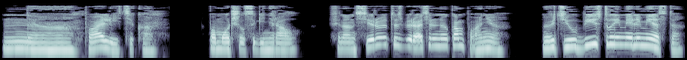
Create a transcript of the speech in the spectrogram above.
«Да, политика», — поморщился генерал. «Финансируют избирательную кампанию. Но ведь и убийства имели место.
